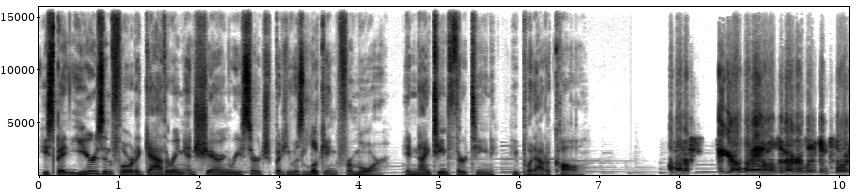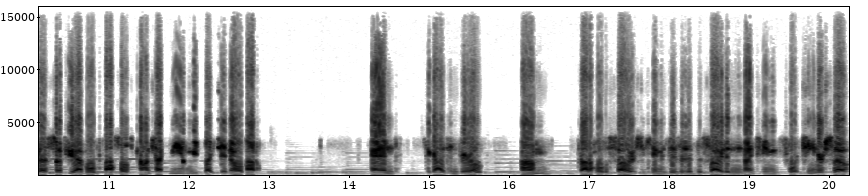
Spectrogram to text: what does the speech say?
He spent years in Florida gathering and sharing research, but he was looking for more. In 1913, he put out a call. I want to figure out what animals have ever lived in Florida. So if you have old fossils, contact me, and we'd like to know about them. And the guys in Vero um, got a hold of Sellards. He came and visited the site in 1914 or so,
